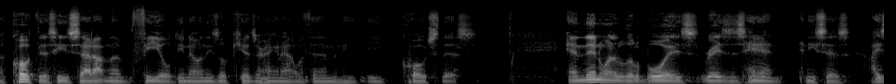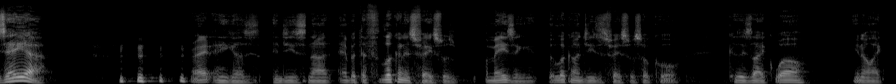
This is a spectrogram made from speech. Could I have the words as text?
uh, quote this. He sat out in the field, you know, and these little kids are hanging out with him, and he, he quotes this. And then one of the little boys raises his hand and he says, "Isaiah," right? And he goes, and Jesus nods. And but the look on his face was amazing. The look on Jesus' face was so cool because he's like, "Well, you know, like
